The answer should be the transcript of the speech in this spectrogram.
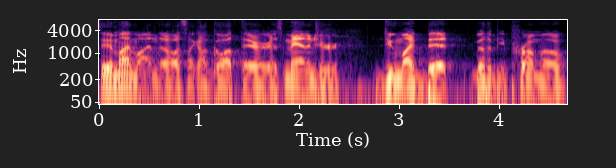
See, in my mind, though, I was like, I'll go out there as manager, do my bit, whether it be promo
